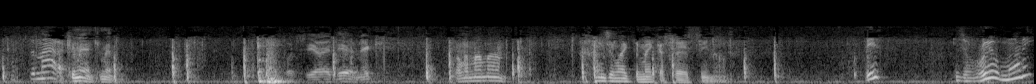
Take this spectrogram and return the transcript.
What's the matter? Come here, come here. What's the idea, Nick? Bella, Mama, how'd you like to make a thirsty note? This is a real money?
